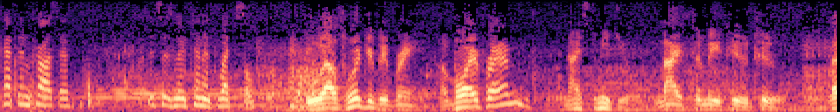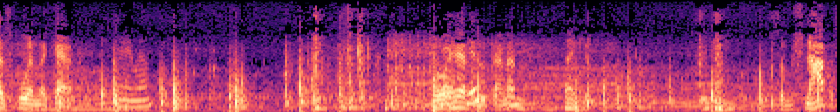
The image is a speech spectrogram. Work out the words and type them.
Captain Prosser, this is Lieutenant Wetzel. Who else would you be bringing? A boyfriend? Nice to meet you. Nice to meet you, too. Let's go in the cabin. Very well. Go ahead, you. Lieutenant. Thank you. Some schnapps?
